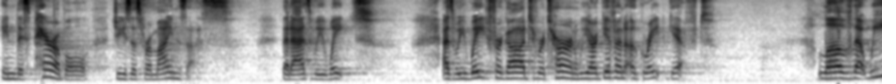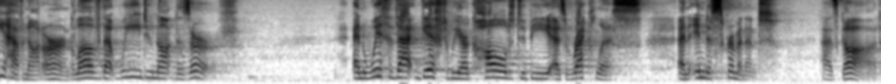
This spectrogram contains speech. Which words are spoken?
In this parable, Jesus reminds us that as we wait, as we wait for God to return, we are given a great gift love that we have not earned, love that we do not deserve. And with that gift, we are called to be as reckless and indiscriminate as God,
